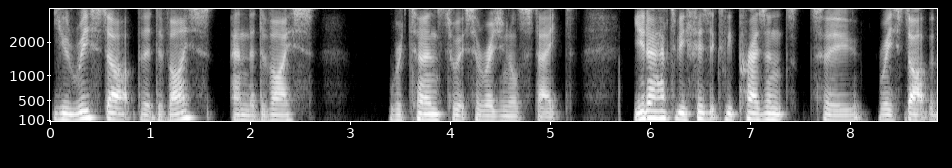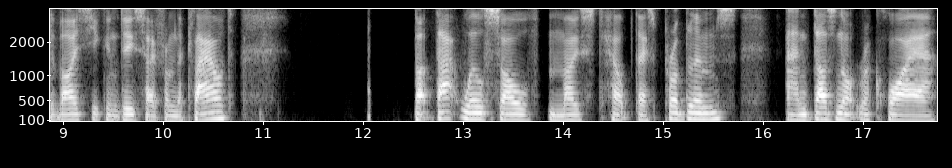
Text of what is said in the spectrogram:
you restart the device and the device returns to its original state. You don't have to be physically present to restart the device. You can do so from the cloud but that will solve most help desk problems and does not require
